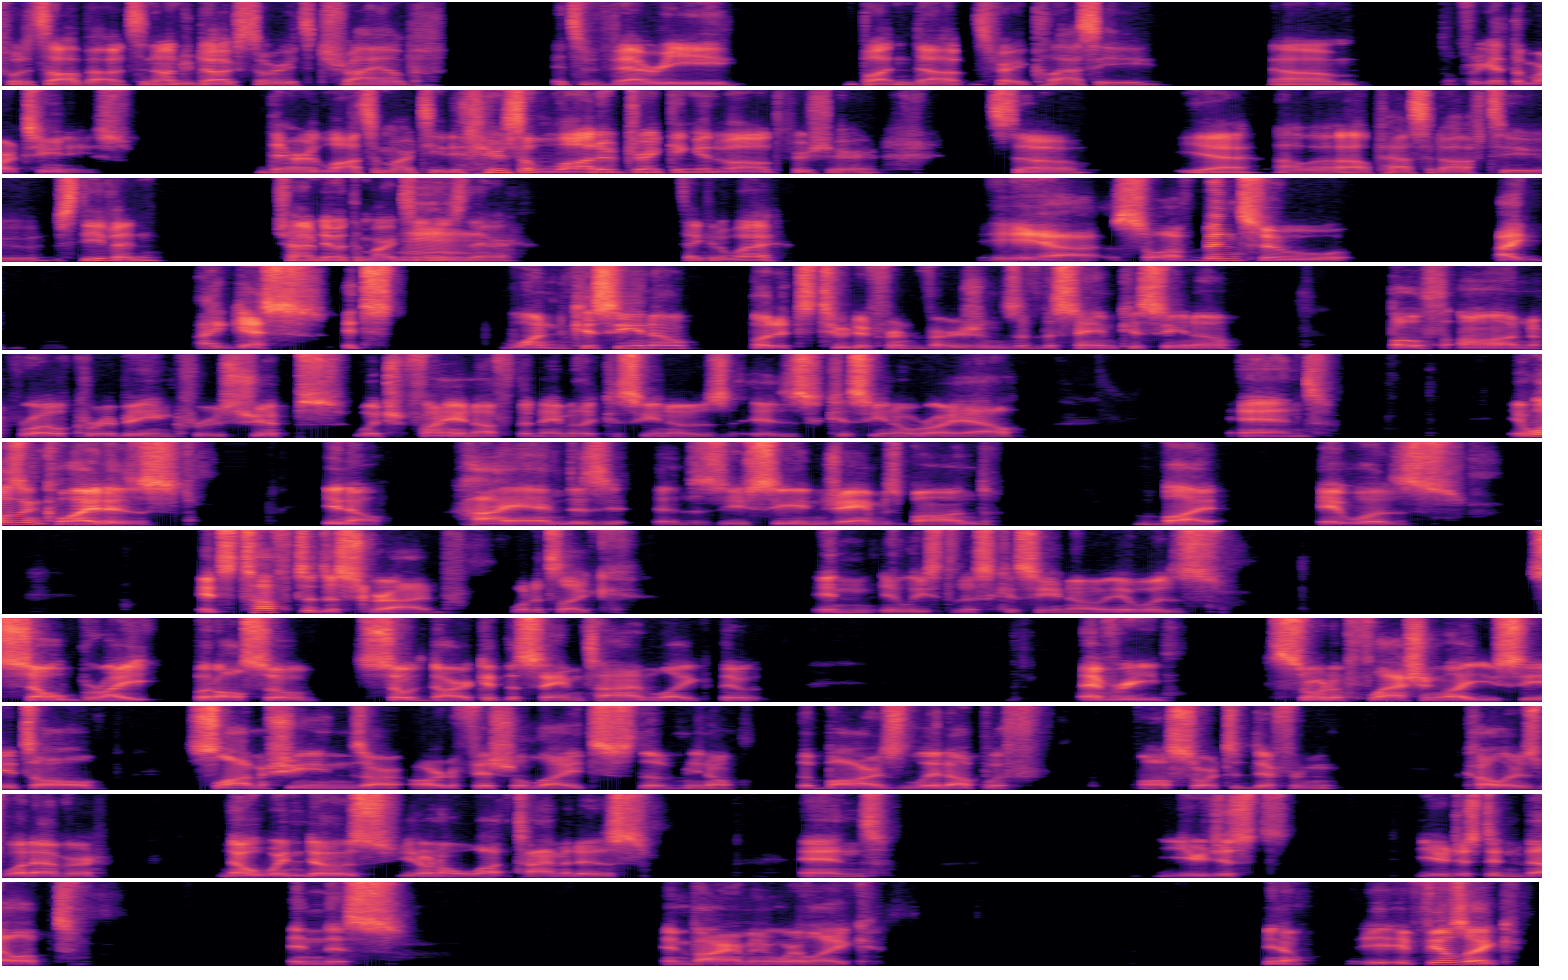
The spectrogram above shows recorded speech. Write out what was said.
that's what it's all about. It's an underdog story. It's a triumph. It's very buttoned up. It's very classy. Um, Don't forget the martinis. there are lots of martinis. There's a lot of drinking involved for sure. So yeah, I'll uh, I'll pass it off to Steven. Chimed in with the martinis Mm. there. Take it away. Yeah, so I've been to I I guess it's one casino, but it's two different versions of the same casino, both on Royal Caribbean cruise ships, which funny enough, the name of the casinos is Casino Royale. And it wasn't quite as, you know, high end as as you see in James Bond, but it was it's tough to describe what it's like in at least this casino. It was so bright, but also so dark at the same time. Like the every sort of flashing light you see, it's all slot machines, are artificial lights. The you know the bars lit up with all sorts of different colors, whatever. No windows. You don't know what time it is, and you just you're just enveloped in this environment where like you know it, feels like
